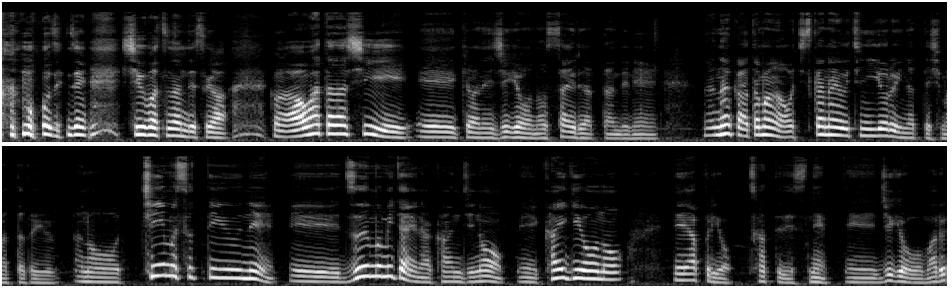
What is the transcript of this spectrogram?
もう全然週末なんですが、この慌ただしい、えー今日はね、授業のスタイルだったんでね、なんか頭が落ち着かないうちに夜になってしまったという。あの Teams っていうね、えー、Zoom みたいな感じの、えー会議用の、えーアプリを使ってですね、えー授業をまる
